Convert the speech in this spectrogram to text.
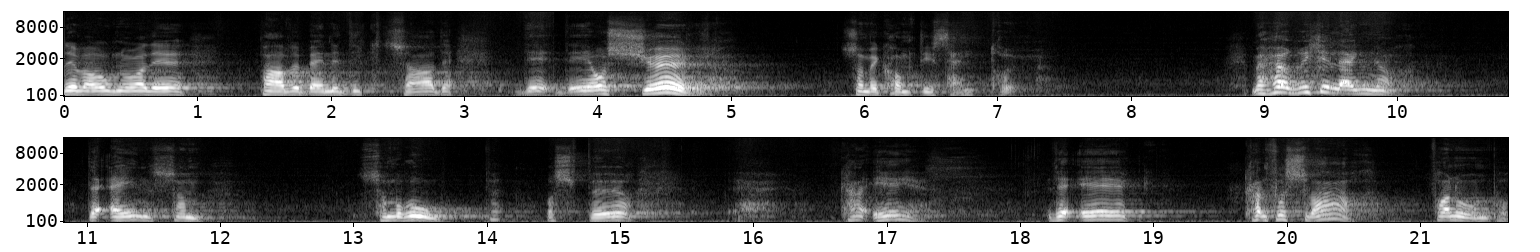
Det var òg noe av det pave Benedikt sa. Det, det, det er oss sjøl som er kommet i sentrum. Vi hører ikke lenger det er en som, som roper og spør hva er det jeg kan få svar fra noen på.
